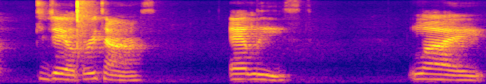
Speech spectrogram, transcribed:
to jail three times, at least. Like,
